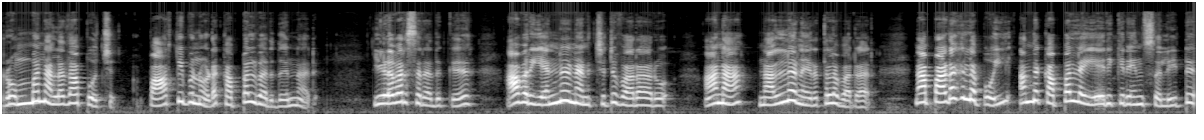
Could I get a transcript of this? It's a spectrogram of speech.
ரொம்ப நல்லதாக போச்சு. பார்த்திபனோட கப்பல் வருதுன்னாரு. இளவரசர் அதுக்கு அவர் என்ன நினச்சிட்டு வராரோ ஆனால் நல்ல நேரத்தில் வர்றார். நான் படகுல போய் அந்த கப்பலில் ஏறிக்கிறேன்னு சொல்லிட்டு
